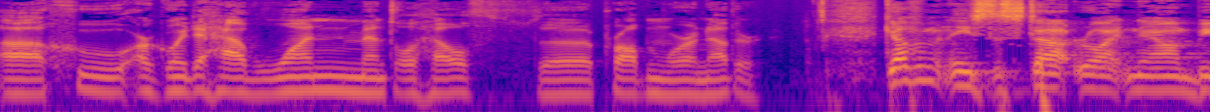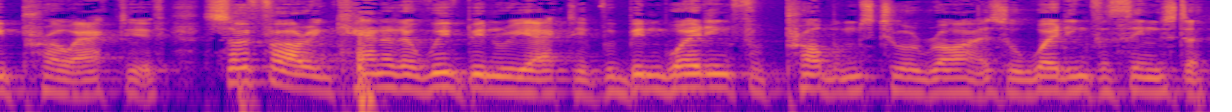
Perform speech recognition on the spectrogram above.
uh, who are going to have one mental health uh, problem or another? Government needs to start right now and be proactive. So far in Canada, we've been reactive. We've been waiting for problems to arise or waiting for things to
